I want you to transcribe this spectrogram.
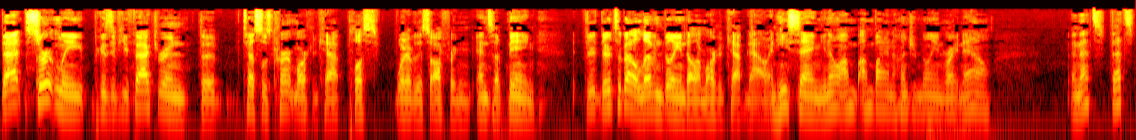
That certainly, because if you factor in the Tesla's current market cap plus whatever this offering ends up being, there's about 11 billion dollar market cap now, and he's saying, you know, I'm I'm buying 100 million right now, and that's that's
